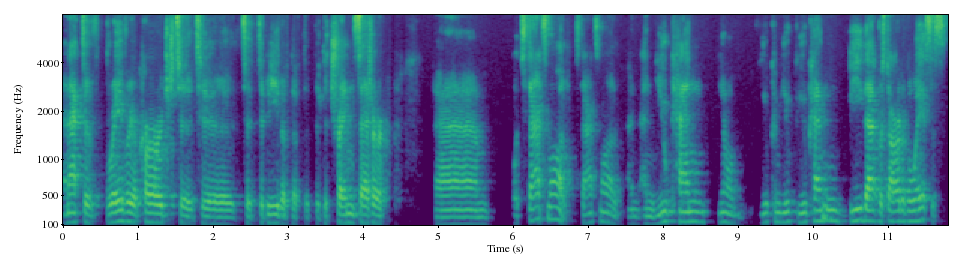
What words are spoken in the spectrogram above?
an act of bravery or courage to, to, to, to be the, the, the, the trend setter. Um, but start small, start small. And, and you can, you know, you can, you, you can be that restorative oasis.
